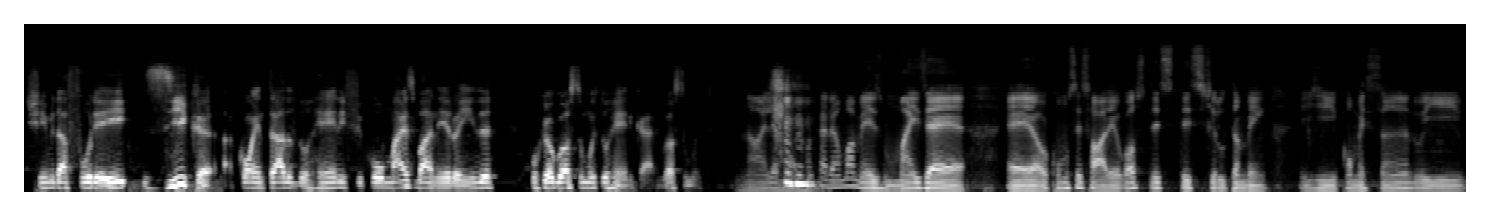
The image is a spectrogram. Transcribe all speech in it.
Time da Fúria aí, zica com a entrada do Rene, ficou mais baneiro ainda, porque eu gosto muito do Rene, cara, gosto muito. Não, ele é bom pra caramba mesmo, mas é, é como vocês falaram, eu gosto desse, desse estilo também, de começando e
